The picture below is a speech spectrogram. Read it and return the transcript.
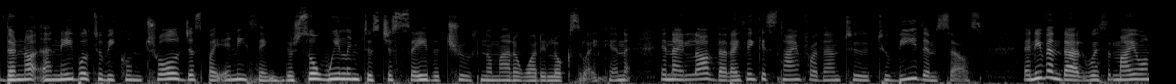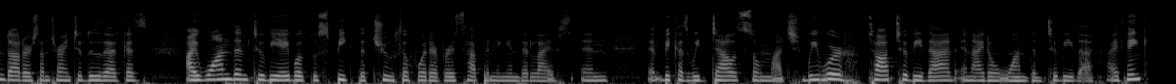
they're not unable to be controlled just by anything. They're so willing to just say the truth no matter what it looks like. And and I love that. I think it's time for them to to be themselves. And even that with my own daughters I'm trying to do that cuz I want them to be able to speak the truth of whatever is happening in their lives and, and because we doubt so much. We were taught to be that and I don't want them to be that. I think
